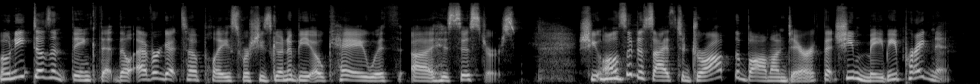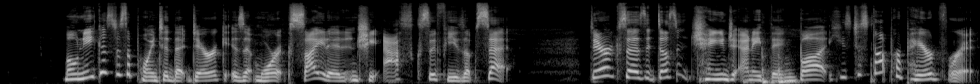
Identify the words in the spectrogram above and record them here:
Monique doesn't think that they'll ever get to a place where she's going to be okay with uh, his sisters. She also decides to drop the bomb on Derek that she may be pregnant. Monique is disappointed that Derek isn't more excited and she asks if he's upset. Derek says it doesn't change anything, but he's just not prepared for it,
